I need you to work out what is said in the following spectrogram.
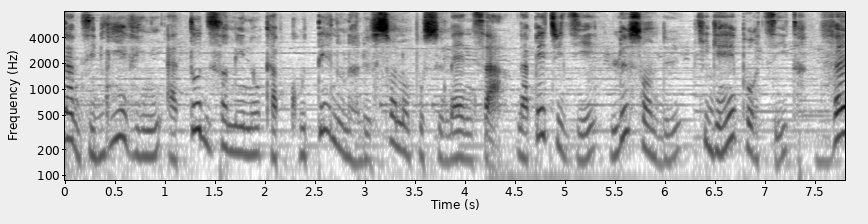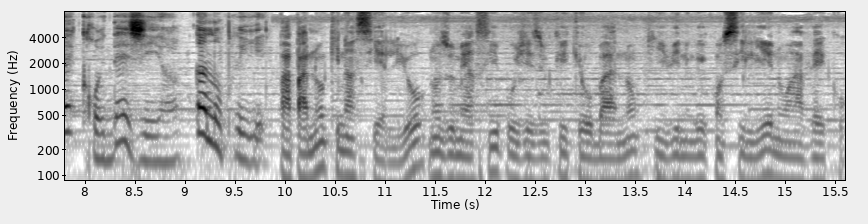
Nap di bienvini a tout zanmen nou kap koute nou nan leson nou pou semen sa. Nap etudye leson 2 ki genye pou titre Vinkro de Géant an nou priye. Papa nou ki nan siel yo, nou zou mersi pou Jezouki ki ou ba nou ki vi nou rekoncilie nou avek ou.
